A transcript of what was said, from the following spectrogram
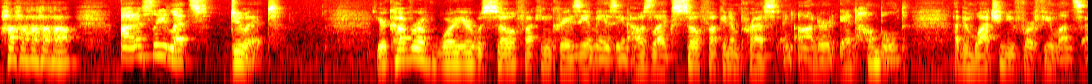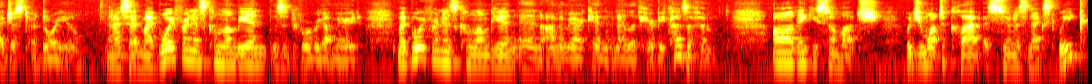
Ha ha ha ha ha. Honestly, let's do it. Your cover of Warrior was so fucking crazy amazing. I was like so fucking impressed and honored and humbled. I've been watching you for a few months. I just adore you. And I said, my boyfriend is Colombian. This is before we got married. My boyfriend is Colombian and I'm American and I live here because of him. Oh, thank you so much. Would you want to collab as soon as next week?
